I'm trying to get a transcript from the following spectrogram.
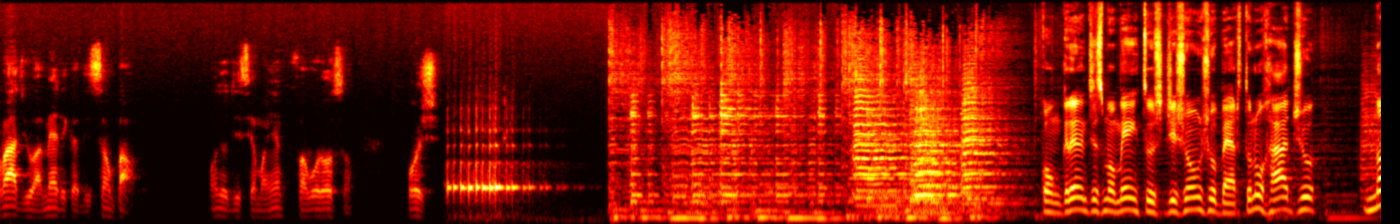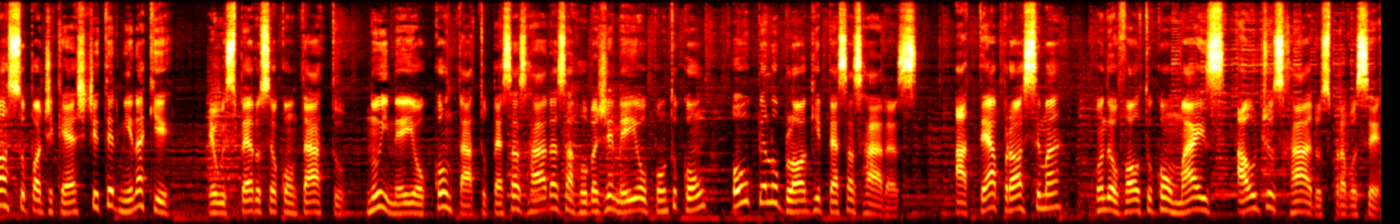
Rádio América de São Paulo. Onde eu disse amanhã, por favor, ouçam hoje. Com grandes momentos de João Gilberto no rádio, nosso podcast termina aqui. Eu espero seu contato no e-mail contatopeçasraras@gmail.com ou pelo blog Peças Raras. Até a próxima, quando eu volto com mais áudios raros para você.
